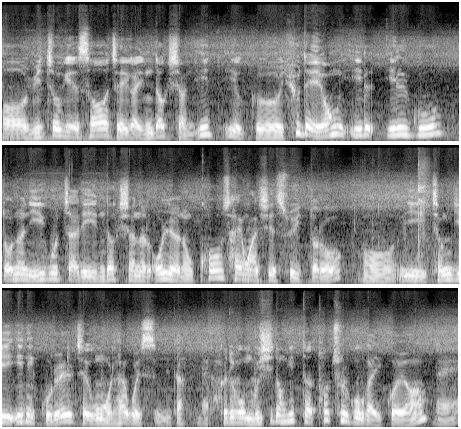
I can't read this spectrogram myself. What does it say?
어, 위쪽에서 저희가 인덕션, 이, 이, 그 휴대용 1, 1구 또는 2구짜리 인덕션을 올려놓고 사용하실 수 있도록 어, 이 전기 인입구를 제공을 하고 있습니다. 네. 그리고 무시동 히터 토출구가 있고요. 네.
